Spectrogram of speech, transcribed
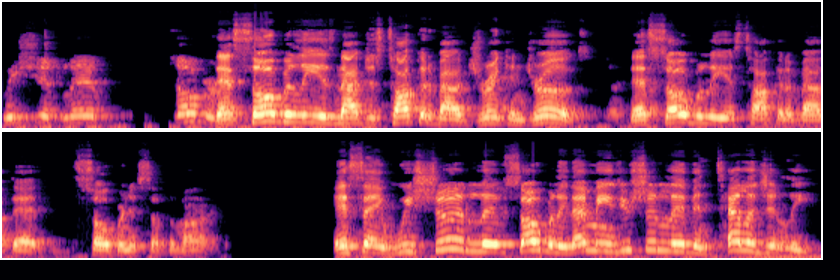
We should live soberly. That soberly is not just talking about drinking drugs. That soberly is talking about that soberness of the mind. It say we should live soberly. That means you should live intelligently,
